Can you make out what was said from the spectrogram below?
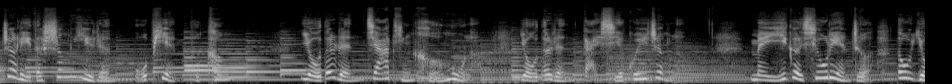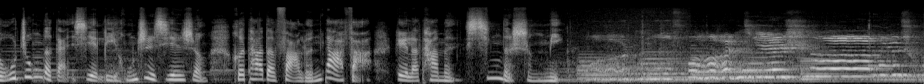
这里的生意人不骗不坑，有的人家庭和睦了，有的人改邪归正了。每一个修炼者都由衷地感谢李洪志先生和他的法轮大法，给了他们新的生命。凡间深处，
